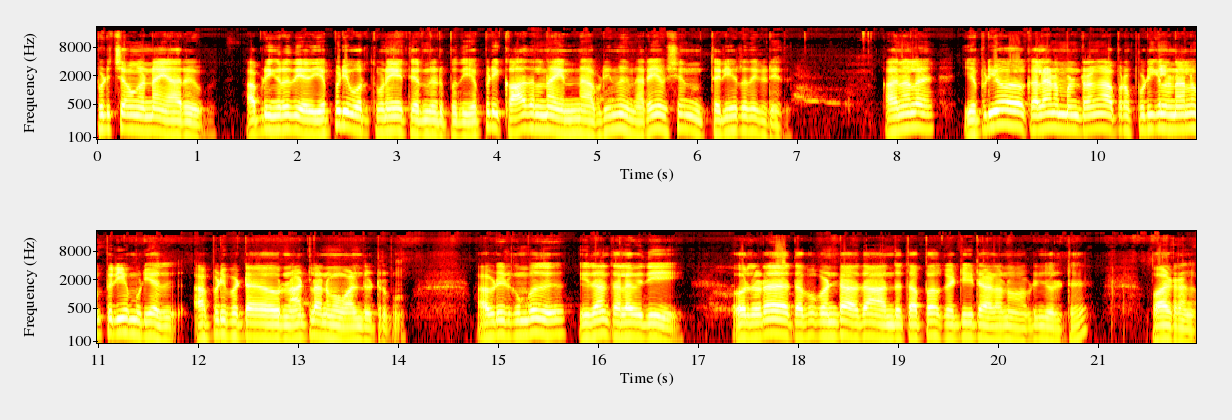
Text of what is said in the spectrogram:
பிடிச்சவங்கன்னா யார் அப்படிங்கிறது எப்படி ஒரு துணையை தேர்ந்தெடுப்பது எப்படி காதல்னா என்ன அப்படின்னு நிறைய விஷயம் தெரியறதே கிடையாது. அதனால் எப்படியோ கல்யாணம் பண்ணுறாங்க அப்புறம் பிடிக்கலனாலும் பிரிய முடியாது. அப்படிப்பட்ட ஒரு நாட்டில் நம்ம வாழ்ந்துட்டுருக்கோம். அப்படி இருக்கும்போது இதுதான் தலைவிதி ஒரு தடவை தப்பு பண்ணிட்டா அதான் அந்த தப்பை கட்டிக்கிட்டு அழணும் அப்படின்னு சொல்லிட்டு வாழ்கிறாங்க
